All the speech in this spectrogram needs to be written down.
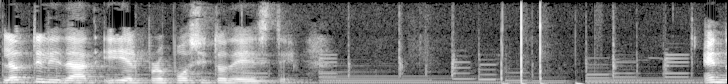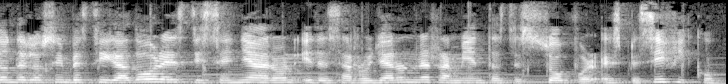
la utilidad y el propósito de éste en donde los investigadores diseñaron y desarrollaron herramientas de software específico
